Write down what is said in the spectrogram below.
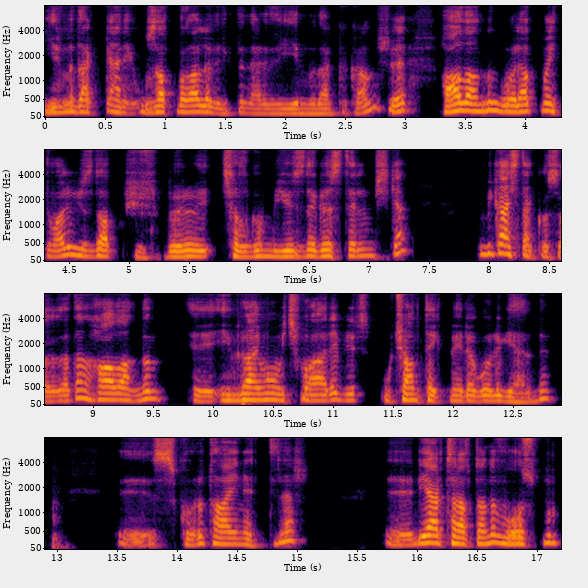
20 dakika yani uzatmalarla birlikte neredeyse 20 dakika kalmış ve Haaland'ın gol atma ihtimali %63. Böyle çılgın bir yüzde gösterilmişken birkaç dakika sonra zaten Haaland'ın e, İbrahimovic vari bir uçan tekmeyle golü geldi. E, skoru tayin ettiler. E, diğer taraftan da Wolfsburg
